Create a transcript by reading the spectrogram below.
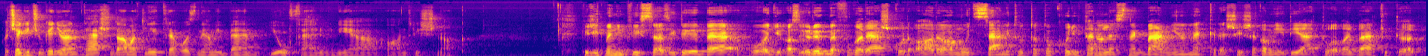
hogy segítsünk egy olyan társadalmat létrehozni, amiben jó felnőni a Andrisnak. Kicsit menjünk vissza az időbe, hogy az örökbefogadáskor arra amúgy számítottatok, hogy utána lesznek bármilyen megkeresések a médiától, vagy bárkitől?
